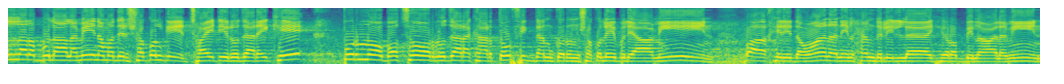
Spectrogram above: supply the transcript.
আল্লাহ রব্বুল আলমিন আমাদের সকলকে ছয়টি রোজা রেখে পূর্ণ বছর রোজা রাখার তৌফিক দান করুন, সকলেই বলে আমিন। আখিরি দাওয়ানা আলহামদুলিল্লাহি রাব্বিল আলামিন।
